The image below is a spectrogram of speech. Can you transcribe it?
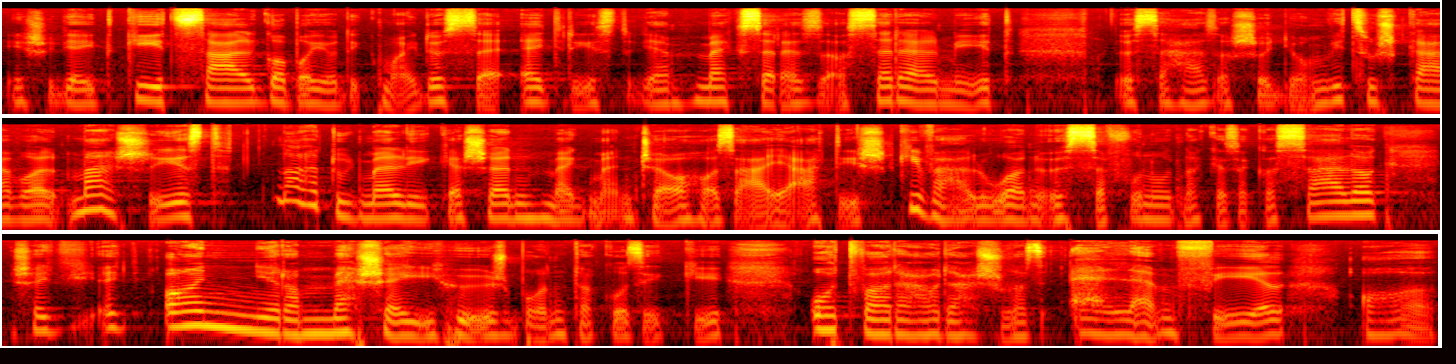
és ugye itt két szál gabajodik majd össze, egyrészt ugye megszerezze a szerelmét, összeházasodjon vicuskával, másrészt na hát úgy mellékesen megmentse a hazáját is. Kiválóan összefonódnak ezek a szálak, és egy, egy annyira mesei hős bontakozik ki. Ott van ráadásul az ellenfél, a,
